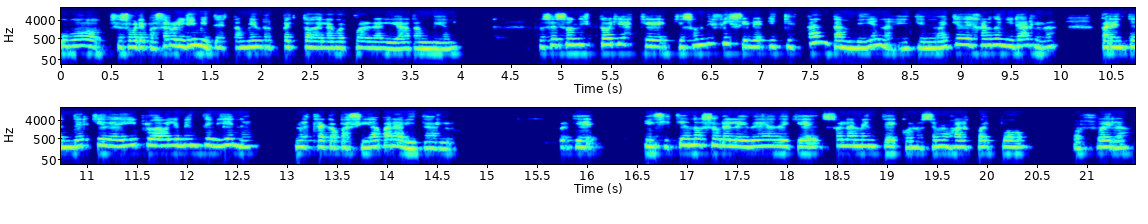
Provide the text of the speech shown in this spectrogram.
hubo, se sobrepasaron límites también respecto de la corporalidad también. Entonces son historias que, que, son difíciles y que están también ahí, que no hay que dejar de mirarlas para entender que de ahí probablemente viene nuestra capacidad para evitarlo. Porque insistiendo sobre la idea de que solamente conocemos al cuerpo por fuera,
